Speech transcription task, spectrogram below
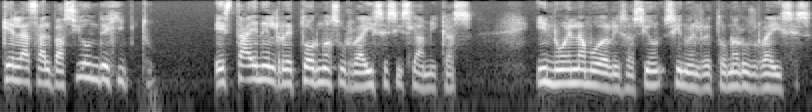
que la salvación de Egipto está en el retorno a sus raíces islámicas y no en la modernización, sino en el retorno a los raíces.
